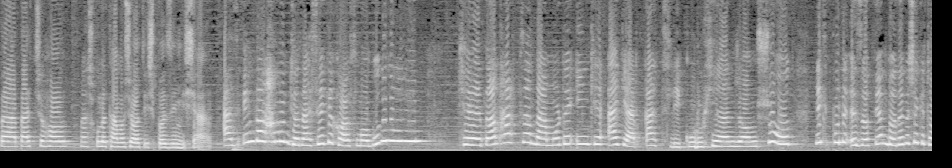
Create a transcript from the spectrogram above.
و بچه ها مشغول تماشا آتیش بازی میشن. از این در همون جلسه که کاراسما بود داریم. که دارن حرف بزن در مورد اینکه اگر قتلی گروهی انجام شد یک پول اضافی هم داده بشه که تا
